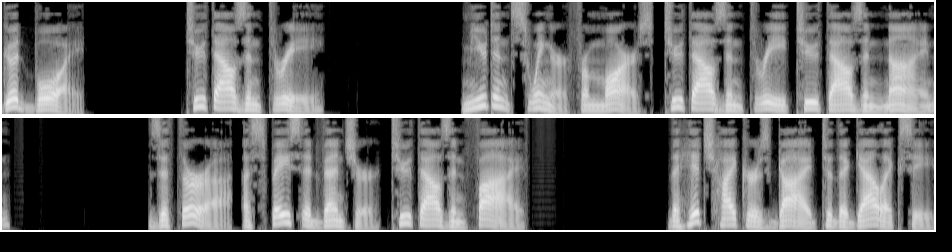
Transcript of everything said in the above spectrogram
Good Boy 2003 Mutant Swinger from Mars 2003-2009 Zathura, A Space Adventure 2005 The Hitchhiker's Guide to the Galaxy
